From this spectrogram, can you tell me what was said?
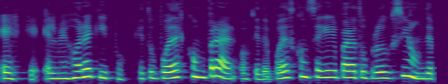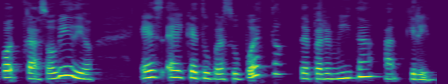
es que el mejor equipo que tú puedes comprar o que te puedes conseguir para tu producción de podcast o vídeo es el que tu presupuesto te permita adquirir.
